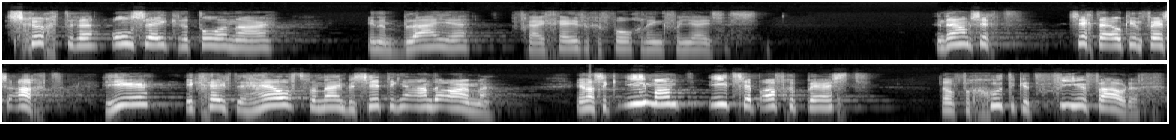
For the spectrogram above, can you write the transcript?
schuchtere, onzekere tollenaar in een blije, vrijgevige volgeling van Jezus. En daarom zegt, zegt hij ook in vers 8, Heer, ik geef de helft van mijn bezittingen aan de armen. En als ik iemand iets heb afgeperst, dan vergoed ik het viervoudig.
